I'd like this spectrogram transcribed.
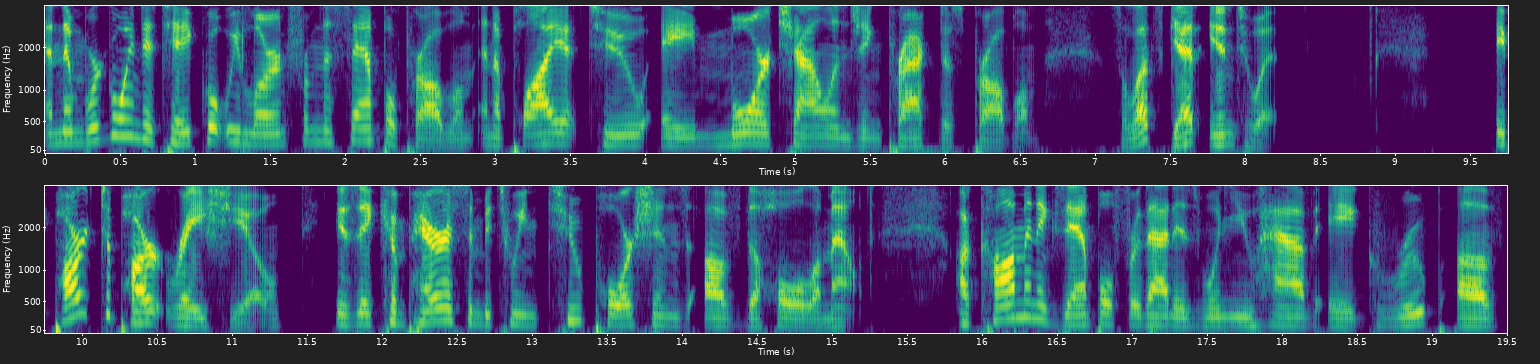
and then we're going to take what we learned from the sample problem and apply it to a more challenging practice problem. So let's get into it. A part-to-part -part ratio is a comparison between two portions of the whole amount. A common example for that is when you have a group of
